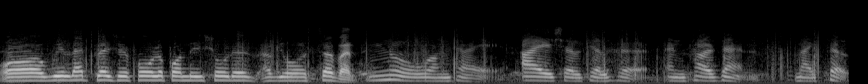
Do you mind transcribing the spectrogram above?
or will that pleasure fall upon the shoulders of your servant? No, Wong Tai. I shall tell her and Tarzan myself.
